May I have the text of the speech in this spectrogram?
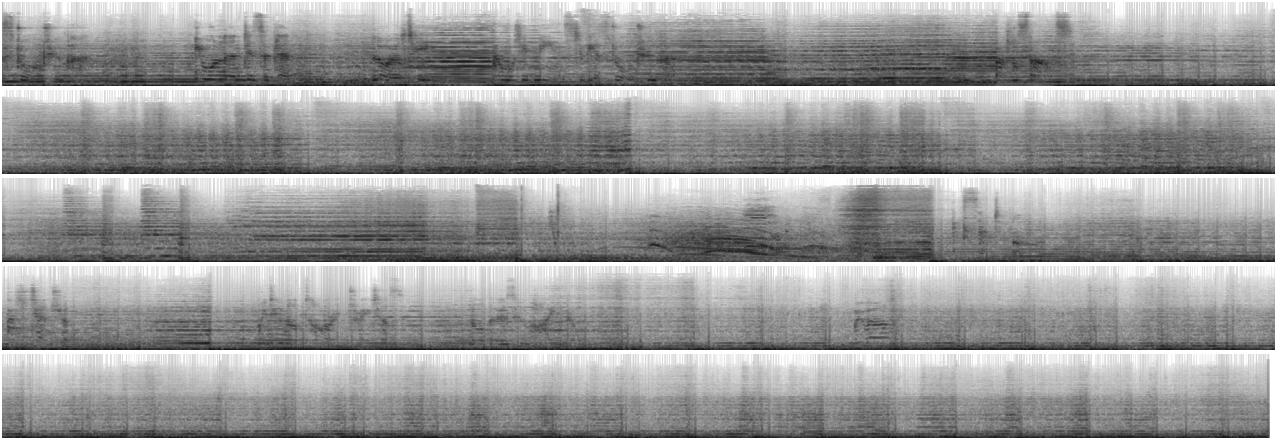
a stormtrooper. You will learn discipline, loyalty, and what it means to be a stormtrooper.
